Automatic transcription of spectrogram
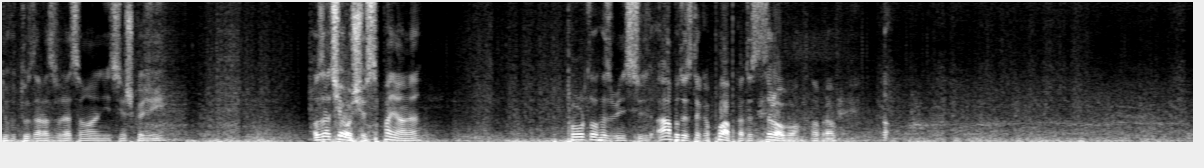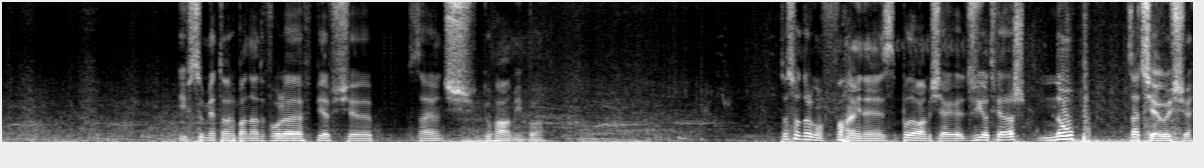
Tu, tu zaraz wylecą, ale nic nie szkodzi. O, zacięło się, wspaniale. Portal has been sealed. A, bo to jest taka pułapka, to jest celowo. Dobra. No. I w sumie to chyba nad wolę wpierw się zająć duchami, bo... To są drogą fajne jest, podoba mi się. Drzwi otwierasz? Nope! Zacięły się.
